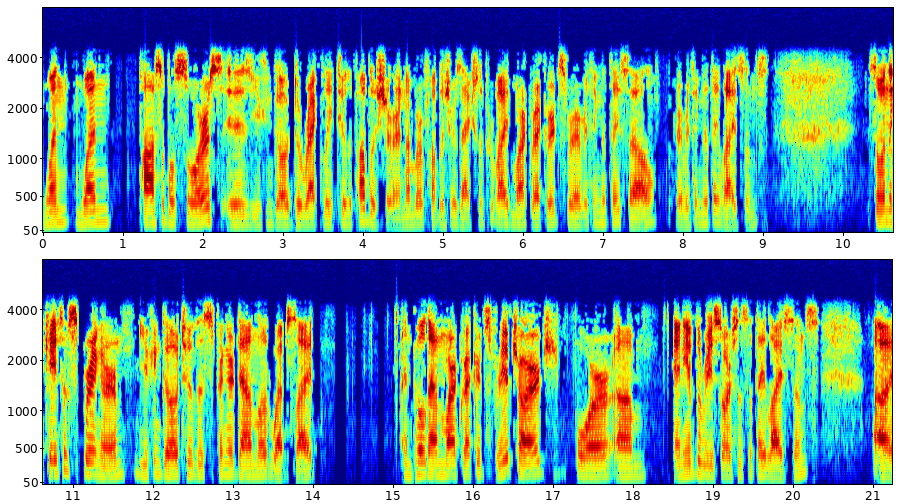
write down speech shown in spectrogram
one, one possible source is you can go directly to the publisher. A number of publishers actually provide MARC records for everything that they sell, everything that they license. So in the case of Springer, you can go to the Springer download website and pull down MARC records free of charge for um, any of the resources that they license. Uh,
